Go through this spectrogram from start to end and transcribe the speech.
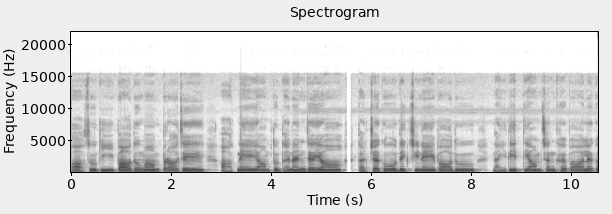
വാസുകി പാതു മാം പ്രാജേ ആഗ്നേയാം തു ധനഞ്ജയാ തക്ഷകോ ദക്ഷിണേ പാതു നൈരിത്യാം ശംഖപാലക.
